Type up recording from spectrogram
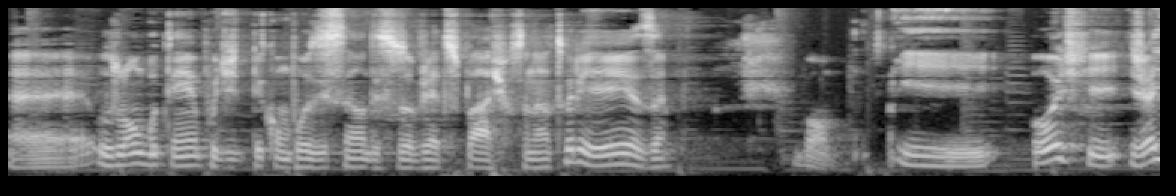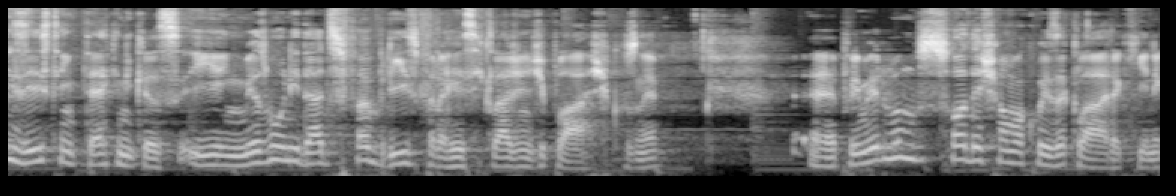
é, o longo tempo de decomposição desses objetos plásticos na natureza. Bom, e hoje já existem técnicas e mesmo unidades fabris para reciclagem de plásticos, né? É, primeiro vamos só deixar uma coisa clara aqui, né?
